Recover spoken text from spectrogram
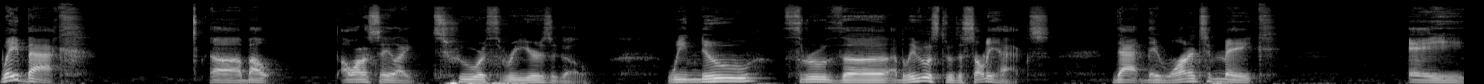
Way back, uh, about I want to say like two or three years ago, we knew through the I believe it was through the Sony hacks that they wanted to make a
